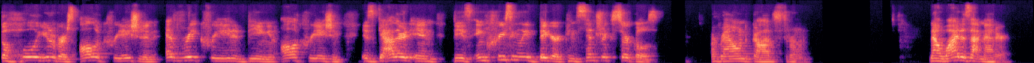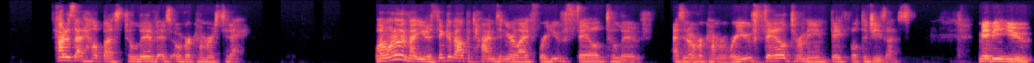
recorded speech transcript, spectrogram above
the whole universe, all of creation, and every created being in all creation is gathered in these increasingly bigger concentric circles around God's throne. Now, why does that matter? How does that help us to live as overcomers today? Well, I want to invite you to think about the times in your life where you've failed to live as an overcomer, where you failed to remain faithful to Jesus. Maybe you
